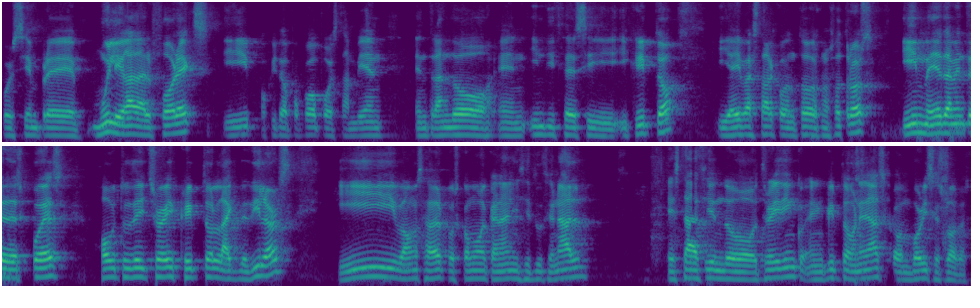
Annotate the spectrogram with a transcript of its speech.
pues siempre muy ligada al Forex y poquito a poco pues también entrando en índices y, cripto y ahí va a estar con todos nosotros. Inmediatamente después, How to Day Trade Crypto Like the Dealers y vamos a ver pues cómo el canal institucional está haciendo trading en criptomonedas con Boris Slosberg.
